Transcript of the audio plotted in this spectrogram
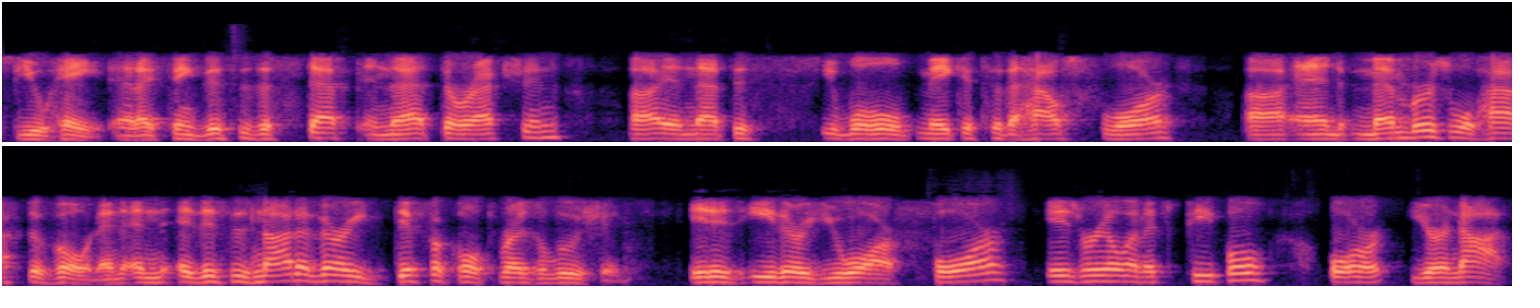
spew hate. And I think this is a step in that direction, uh, in that this will make it to the House floor, uh, and members will have to vote. And, and this is not a very difficult resolution. It is either you are for Israel and its people, or you're not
